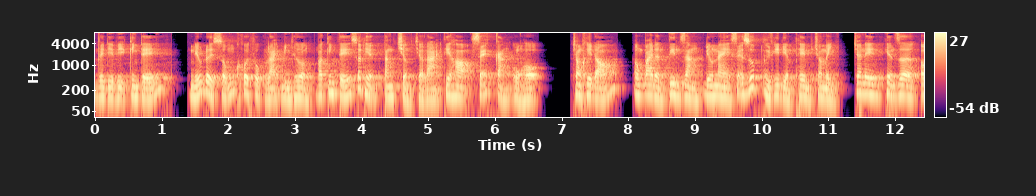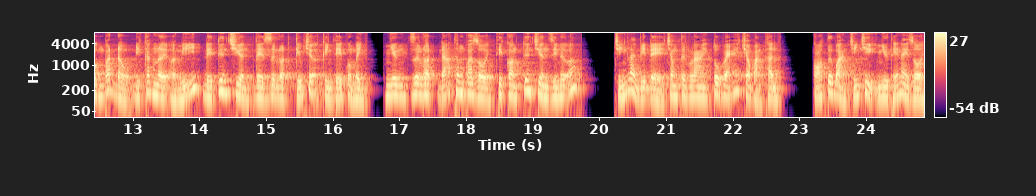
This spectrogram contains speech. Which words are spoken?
về địa vị kinh tế nếu đời sống khôi phục lại bình thường và kinh tế xuất hiện tăng trưởng trở lại thì họ sẽ càng ủng hộ. Trong khi đó, ông Biden tin rằng điều này sẽ giúp ghi điểm thêm cho mình. Cho nên hiện giờ ông bắt đầu đi các nơi ở Mỹ để tuyên truyền về dự luật cứu trợ kinh tế của mình. Nhưng dự luật đã thông qua rồi thì còn tuyên truyền gì nữa? Chính là vì để trong tương lai tô vẽ cho bản thân. Có tư bản chính trị như thế này rồi,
